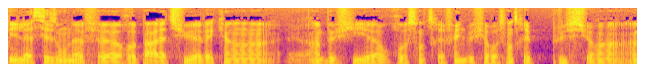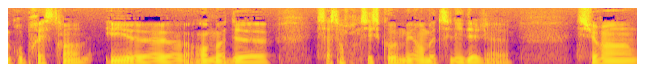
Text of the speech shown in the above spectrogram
Et la saison 9 euh, repart là-dessus avec un, Buffy euh, recentré, enfin une Buffy recentrée plus sur un, groupe restreint et euh, en mode, euh, c'est à San Francisco, mais en mode Sunnydale, sur un,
